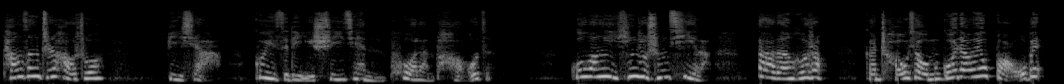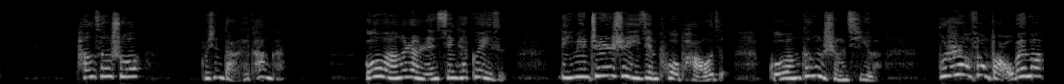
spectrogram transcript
唐僧只好说：“陛下，柜子里是一件破烂袍子。”国王一听就生气了：“大胆和尚，敢嘲笑我们国家没有宝贝！”唐僧说：“不信，打开看看。”国王让人掀开柜子，里面真是一件破袍子。国王更生气了：“不是让放宝贝吗？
